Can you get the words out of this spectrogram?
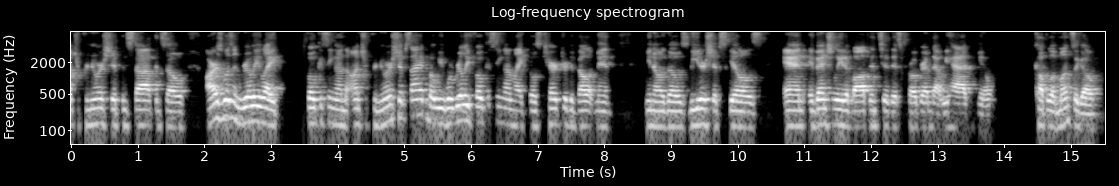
entrepreneurship and stuff. And so ours wasn't really like focusing on the entrepreneurship side, but we were really focusing on like those character development, you know, those leadership skills. And eventually it evolved into this program that we had, you know, a couple of months ago.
